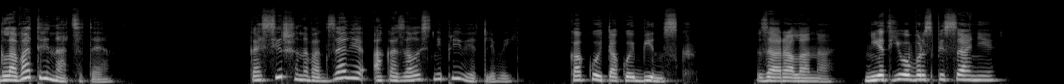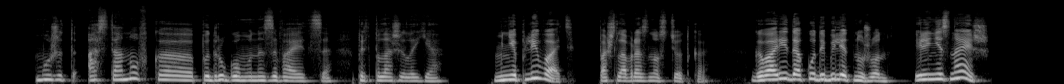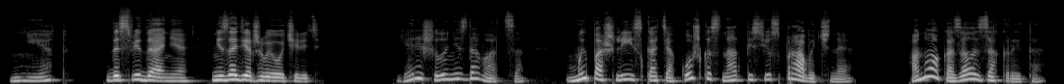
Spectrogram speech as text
Глава 13. Кассирша на вокзале оказалась неприветливой. «Какой такой Бинск?» — заорала она. «Нет его в расписании». «Может, остановка по-другому называется?» — предположила я. «Мне плевать», — пошла в разнос тетка. «Говори, докуда билет нужен. Или не знаешь?» «Нет». «До свидания. Не задерживай очередь». Я решила не сдаваться. Мы пошли искать окошко с надписью «Справочная». Оно оказалось закрыто.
